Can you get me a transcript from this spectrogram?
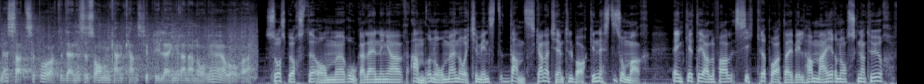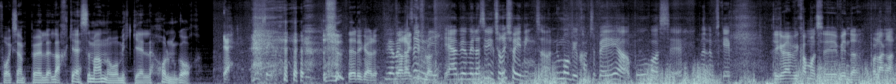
vi satser på at denne sesongen kan kanskje bli lengre enn den noen gang har vært. Så spørs det om rogalendinger, andre nordmenn og ikke minst danskene kommer tilbake neste sommer. Enkelte i alle fall sikre på at de vil ha mer norsk natur, f.eks. Lerke Essemann og Mikkel Holmgård. Ja, sikkert. ja, det gør det. Vi har det er meldt os ind flot. i, ja, vi har meldt os ind i turistforeningen, så nu må vi jo komme tilbage og bruge vores øh, medlemskab. Det kan være, at vi kommer til vinter på Langrand.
